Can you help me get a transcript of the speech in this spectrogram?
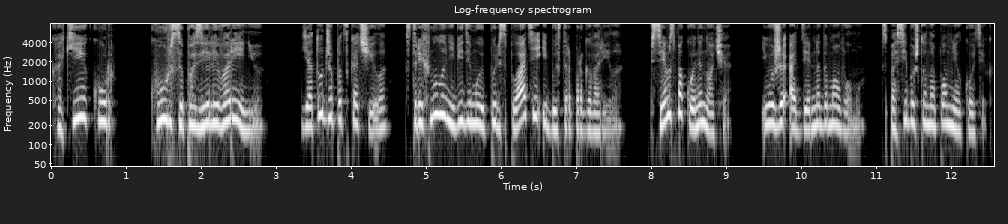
Какие кур... Курсы по зельеварению. Я тут же подскочила, стряхнула невидимую пыль с платья и быстро проговорила. Всем спокойной ночи. И уже отдельно домовому. Спасибо, что напомнил котик.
